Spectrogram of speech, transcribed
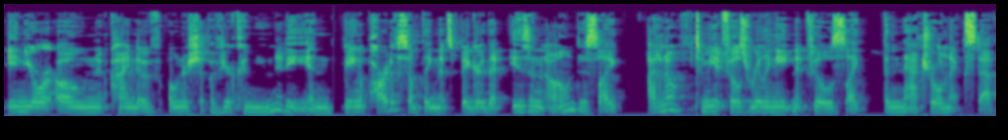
in your own kind of ownership of your community and being a part of something that's bigger that isn't owned is like, I don't know. To me, it feels really neat and it feels like the natural next step.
